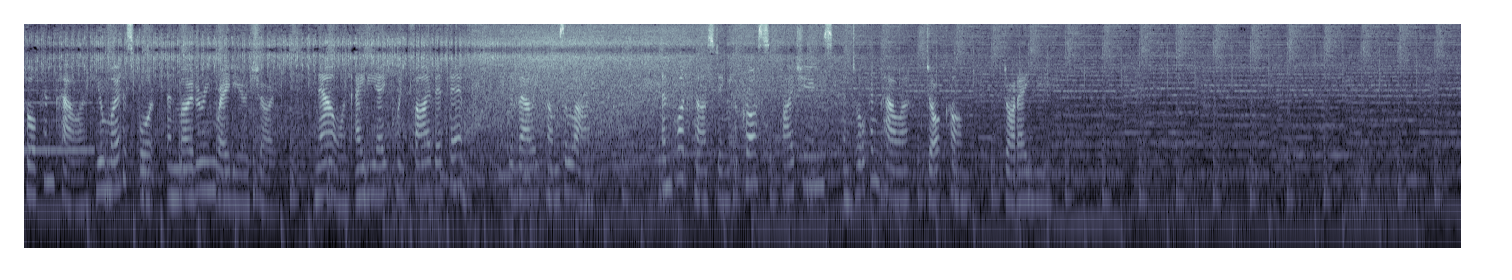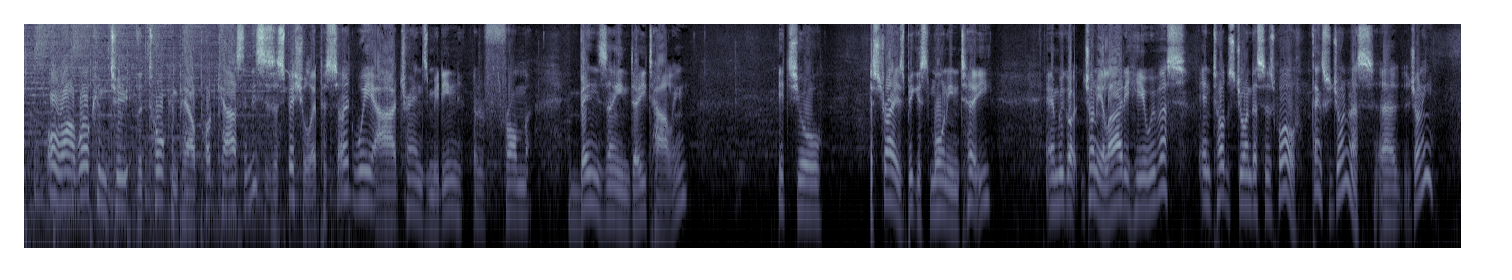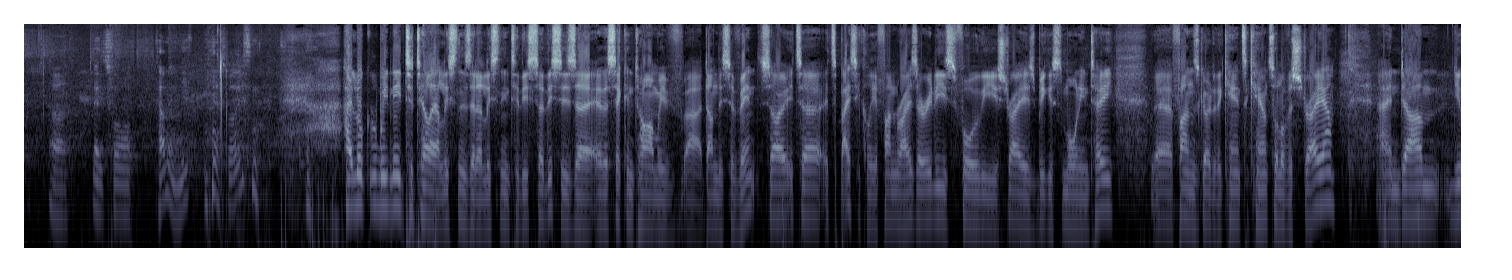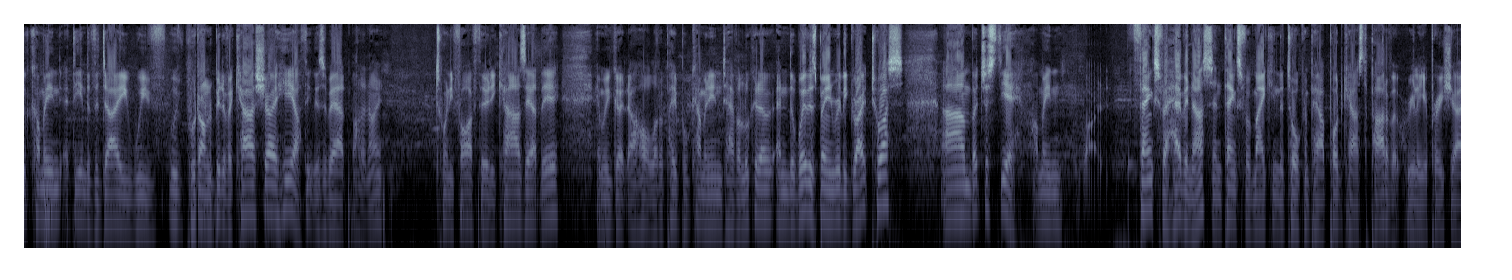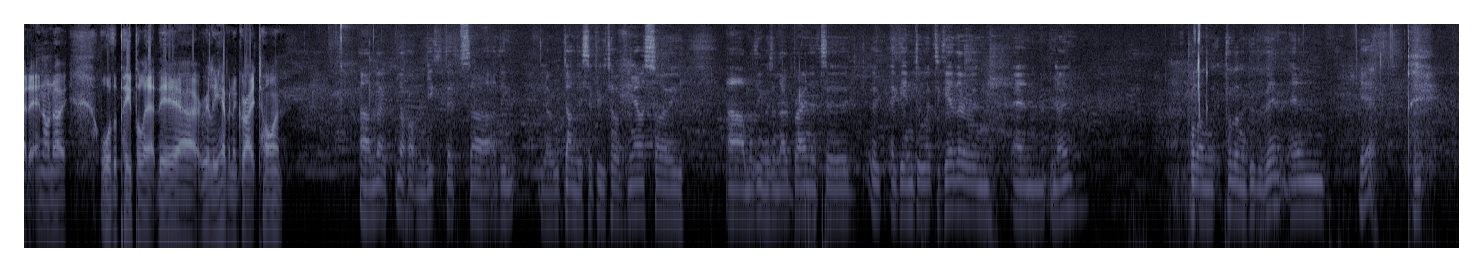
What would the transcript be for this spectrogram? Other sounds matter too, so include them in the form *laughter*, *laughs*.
Talk and Power, your motorsport and motoring radio show. Now on 88.5 FM, The Valley Comes Alive. And podcasting across iTunes and talkandpower.com.au. All right, welcome to the Talk and Power podcast, and this is a special episode. We are transmitting from Benzene Detailing. It's your Australia's biggest morning tea, and we've got Johnny Alardi here with us, and Todd's joined us as well. Thanks for joining us, uh, Johnny. Uh, thanks for coming. *laughs* Hey, look, we need to tell our listeners that are listening to this. So this is uh, the second time we've uh, done this event. So it's a it's basically a fundraiser. It is for the Australia's biggest morning tea. Uh, funds go to the Cancer Council of Australia, and um, you come in at the end of the day. We've we've put on a bit of a car show here. I think there's about I don't know 25, 30 cars out there, and we've got a whole lot of people coming in to have a look at it. And the weather's been really great to us. Um, but just, yeah, I mean, thanks for having us, and thanks for making the Talk and Power podcast a part of it. Really appreciate it. And I know all the people out there are really having a great time. Um, no, no problem, Nick. That's, uh, I think, you know, we've done this a few times now, so um, I think it was a no-brainer to, again, do it together and, and you know, put on, put on a good event and yeah.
